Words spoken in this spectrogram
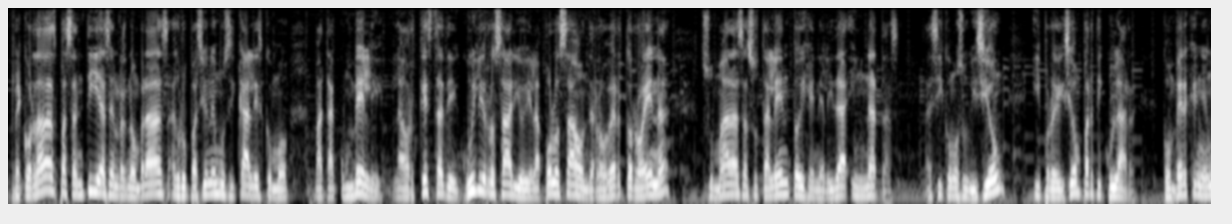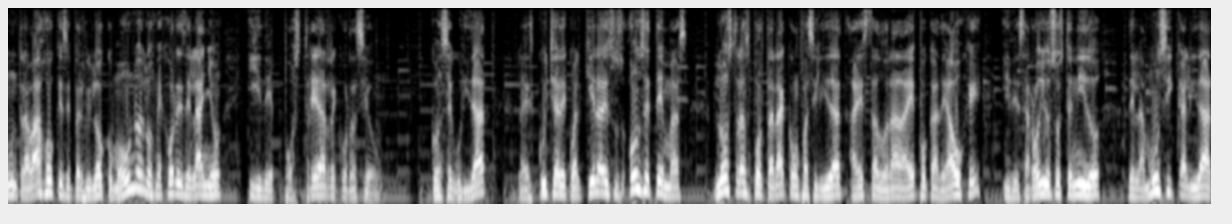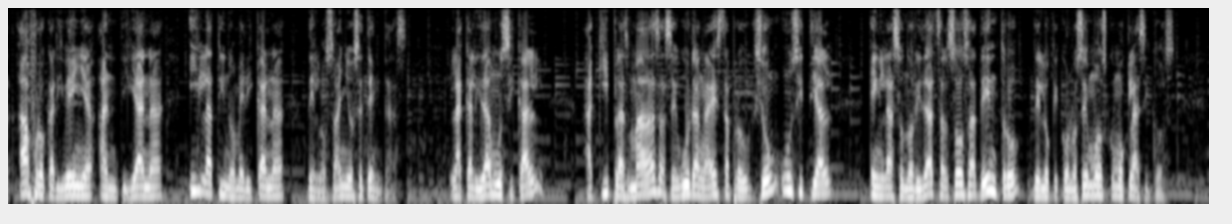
Recordadas pasantías en renombradas agrupaciones musicales como Batacumbele, la orquesta de Willy Rosario y el Apollo Sound de Roberto Roena, sumadas a su talento y genialidad innatas, así como su visión y proyección particular, convergen en un trabajo que se perfiló como uno de los mejores del año y de postrera recordación. Con seguridad, la escucha de cualquiera de sus 11 temas los transportará con facilidad a esta dorada época de auge y desarrollo sostenido de la musicalidad afrocaribeña, antillana y latinoamericana de los años 70. La calidad musical aquí plasmadas aseguran a esta producción un sitial en la sonoridad salsosa dentro de lo que conocemos como clásicos.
